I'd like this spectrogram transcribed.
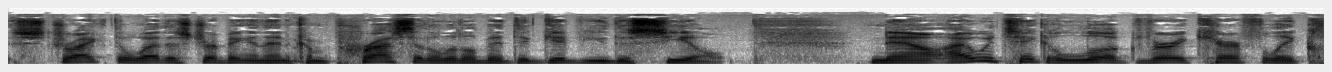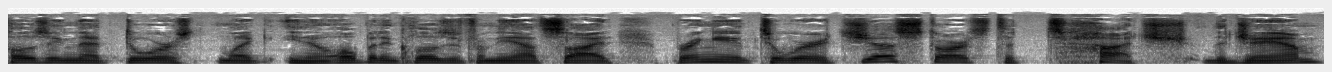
strike the weather stripping and then compress it a little bit to give you the seal. Now, I would take a look very carefully, closing that door, like, you know, open and close it from the outside, bringing it to where it just starts to touch the jamb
